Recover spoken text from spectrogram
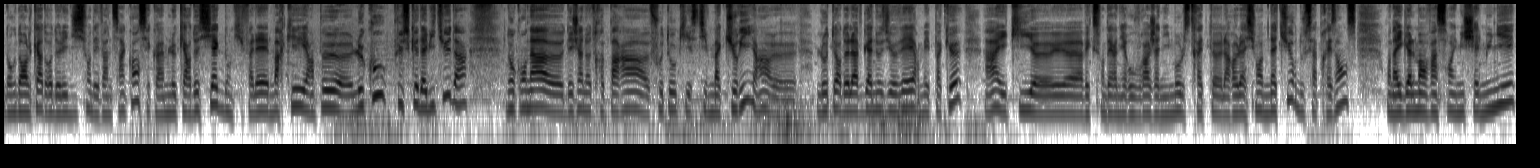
Donc dans le cadre de l'édition des 25 ans, c'est quand même le quart de siècle, donc il fallait marquer un peu euh, le coup, plus que d'habitude. Hein. Donc on a euh, déjà notre parrain photo qui est Steve McCurry, hein, l'auteur de l'Afghan aux yeux verts, mais pas que, et qui euh, avec son dernier ouvrage Animals, traite euh, la relation homme-nature, d'où sa présence. On a également Vincent et Michel Munier,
